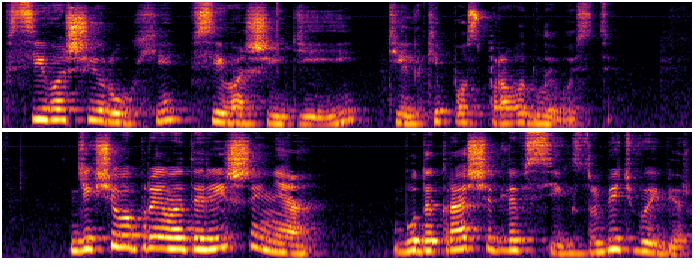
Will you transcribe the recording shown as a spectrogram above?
всі ваші рухи, всі ваші дії тільки по справедливості. Якщо ви приймете рішення, буде краще для всіх. Зробіть вибір.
